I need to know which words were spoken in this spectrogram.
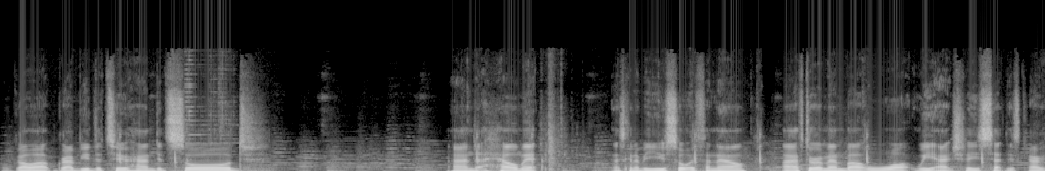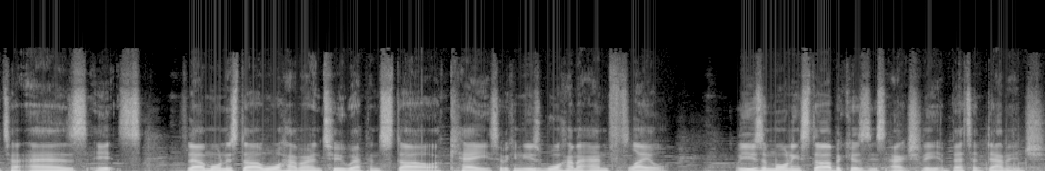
We'll go up, grab you the two-handed sword. And a helmet. That's going to be you sorted for now. I have to remember what we actually set this character as. It's Flail, Morningstar, Warhammer, and two weapon style. Okay, so we can use Warhammer and Flail. We'll use a Morningstar because it's actually better damage,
